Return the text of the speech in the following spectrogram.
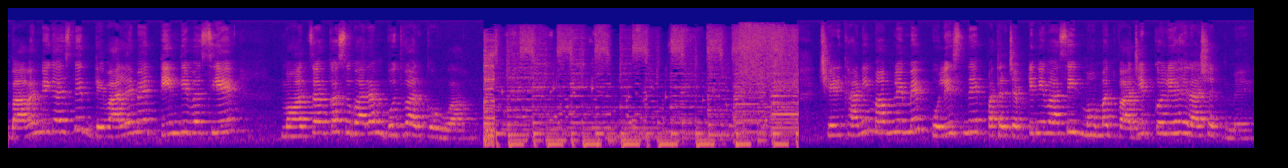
बावन बीघा स्थित देवालय में तीन दिवसीय महोत्सव का शुभारंभ बुधवार को हुआ। छेड़खानी मामले में पुलिस ने पथलचट्टी निवासी मोहम्मद वाजिब को लिया हिरासत में।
